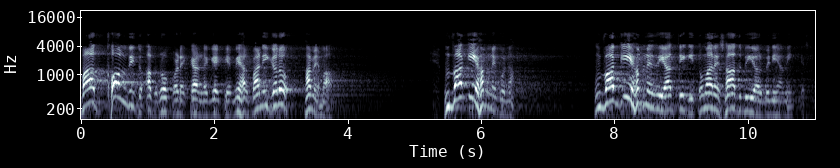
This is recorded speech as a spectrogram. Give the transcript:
بات کھول دی تو اب رو پڑے، کہنے لگے کہ مہربانی کرو، ہمیں ماں باقی ہم نے گنا واقعی ہم نے زیادتی کی تمہارے ساتھ بھی اور بنیامین کے ساتھ۔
